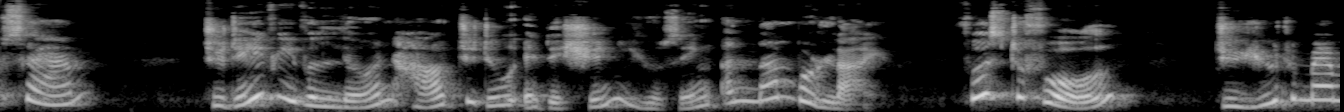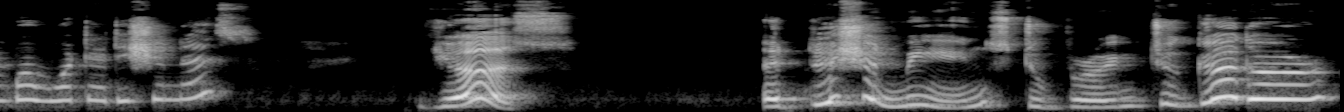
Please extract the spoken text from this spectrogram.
Sam. Today we will learn how to do addition using a number line. First of all, do you remember what addition is? Yes. Addition means to bring together.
